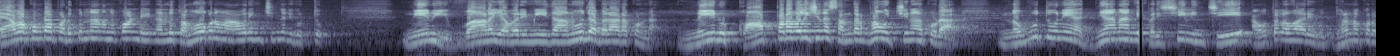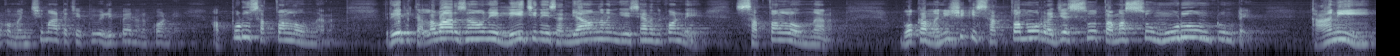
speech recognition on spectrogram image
లేవకుండా పడుకున్నాను అనుకోండి నన్ను తమోగుణం ఆవరించిందని గుర్తు. నేను ఇవాళ ఎవరి మీదానూ దెబ్బలాడకుండా నేను కోప్పడవలసిన సందర్భం వచ్చినా కూడా నవ్వుతూనే అజ్ఞానాన్ని పరిశీలించి అవతల వారి ఉద్ధరణ కొరకు మంచి మాట చెప్పి వెళ్ళిపోయాను అనుకోండి అప్పుడు సత్వంలో ఉన్నాను. రేపు తెల్లవారుజామునే లేచి నేను సంధ్యావందనం చేశాను అనుకోండి సత్వంలో ఉన్నాను. ఒక మనిషికి సత్వము రజస్సు తమస్సు మూడు ఉంటుంటాయి. కానీ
